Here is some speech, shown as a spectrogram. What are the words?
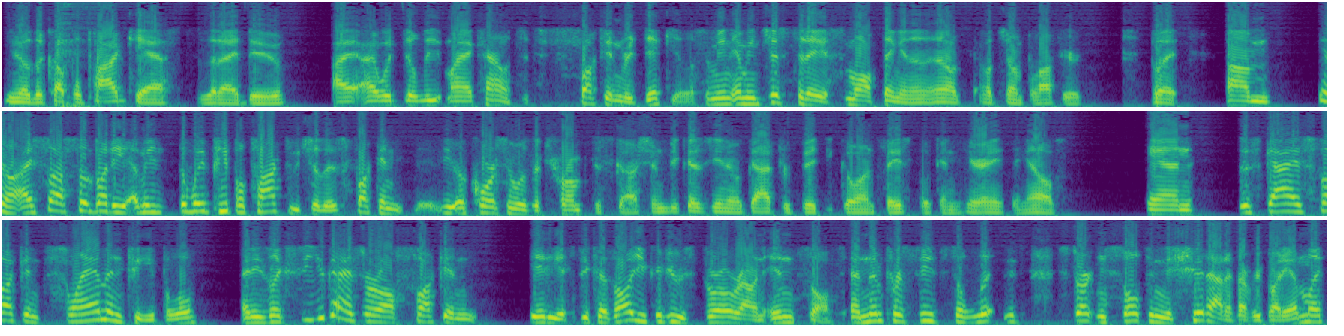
you know the couple podcasts that I do, I, I would delete my accounts. It's fucking ridiculous. I mean, I mean, just today, a small thing, and then I'll, I'll jump off here. But um, you know, I saw somebody. I mean, the way people talk to each other is fucking. Of course, it was a Trump discussion because you know, God forbid you go on Facebook and hear anything else. And this guy's fucking slamming people, and he's like, "See, you guys are all fucking." Idiots, because all you can do is throw around insults, and then proceeds to li- start insulting the shit out of everybody. I'm like,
